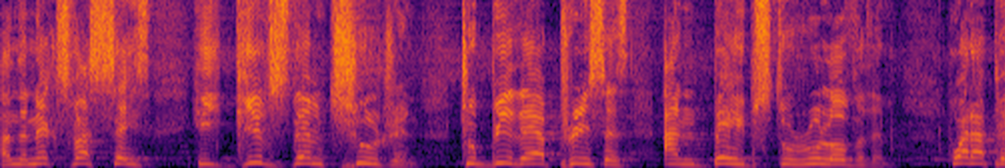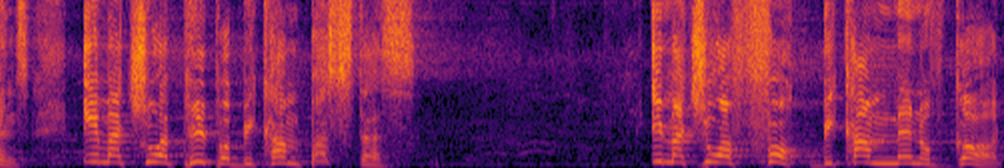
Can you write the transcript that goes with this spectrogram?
And the next verse says, He gives them children to be their princes and babes to rule over them. What happens? Immature people become pastors, immature folk become men of God,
